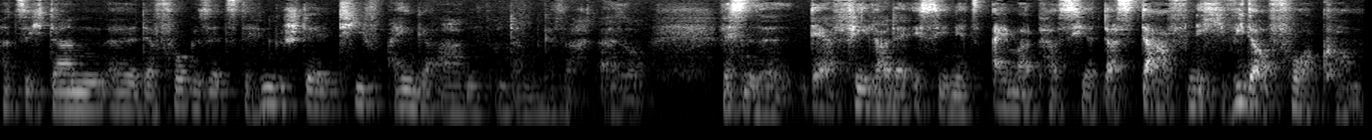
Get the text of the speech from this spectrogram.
Hat sich dann äh, der Vorgesetzte hingestellt, tief eingeatmet und dann gesagt, also wissen Sie, der Fehler, der ist Ihnen jetzt einmal passiert, das darf nicht wieder vorkommen.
